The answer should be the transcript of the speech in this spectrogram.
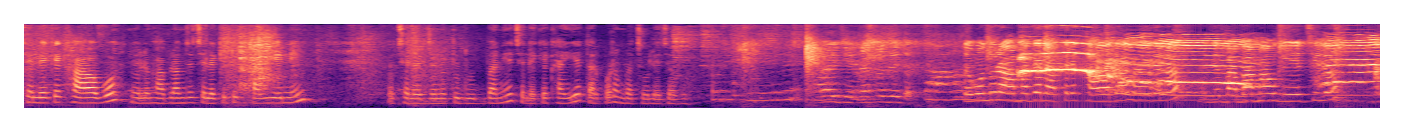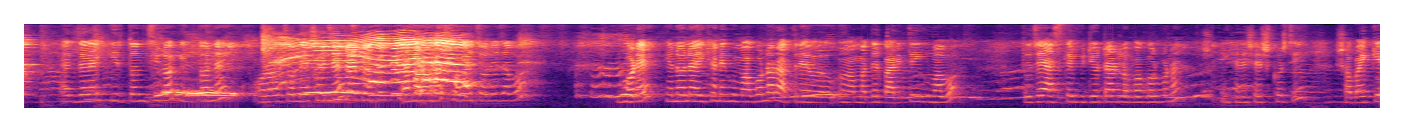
ছেলেকে খাওয়াবো। বলে ভাবলাম যে ছেলেকে একটু খাইয়ে নিই। তো ছেলের জন্য একটু দুধ বানিয়ে ছেলেকে খাইয়ে তারপর আমরা চলে যাব। তো। বন্ধুরা, আমাদের রাত্রে খাওয়া দাওয়া হয়ে গেল। বাবা মাও গিয়েছিল। এক জায়গায় কীর্তন ছিল, কীর্তনে ওরাও চলে এসেছে। এখন আমরা সবাই চলে যাব। ঘরে, কেননা এখানে ঘুমাবো না, রাত্রে আমাদের বাড়িতেই ঘুমাবো। তো যাই, আজকের ভিডিওটা আর লম্বা করব না। এখানে শেষ করছি। সবাইকে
